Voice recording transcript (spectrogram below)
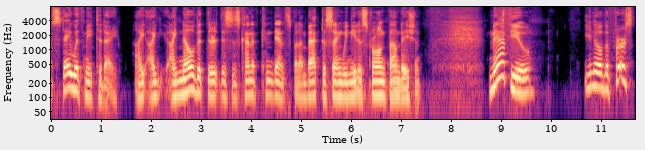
Stay with me today. I, I, I know that there, this is kind of condensed, but I'm back to saying we need a strong foundation. Matthew, you know, the first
